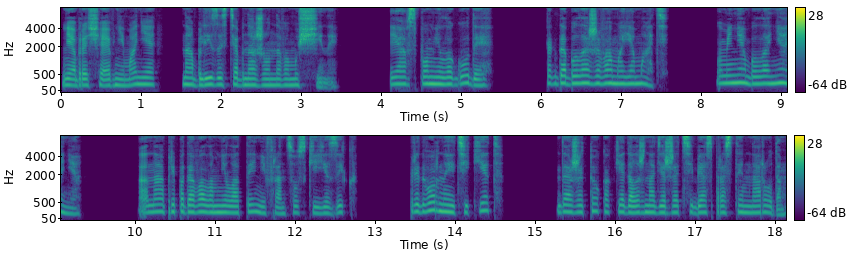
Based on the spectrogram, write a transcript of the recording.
не обращая внимания на близость обнаженного мужчины. Я вспомнила годы, когда была жива моя мать. У меня была няня. Она преподавала мне латынь и французский язык, придворный этикет, даже то, как я должна держать себя с простым народом.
